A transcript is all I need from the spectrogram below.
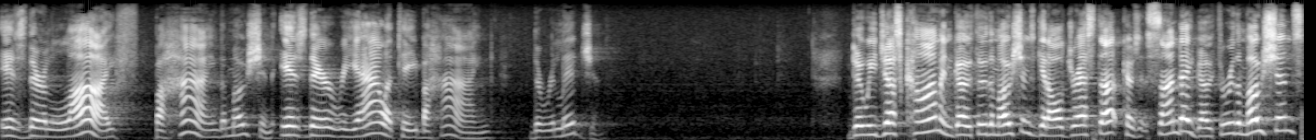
is there life behind the motion? Is there reality behind the religion? Do we just come and go through the motions, get all dressed up because it's Sunday, go through the motions,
